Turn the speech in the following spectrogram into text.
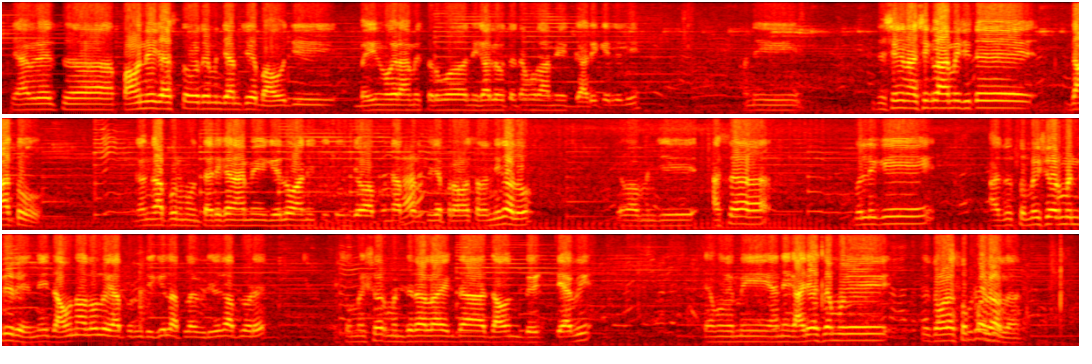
यावेळेस अं, पाहुणे जास्त होते म्हणजे आमचे भाऊजी बहीण वगैरे आम्ही सर्व निघाले होते त्यामुळे आम्ही एक गाडी केलेली. आणि जसे की नाशिकला आम्ही जिथे जातो गंगापूर म्हणून त्या ठिकाणी आम्ही गेलो आणि तिथून जेव्हा पुन्हा परतीच्या प्रवासाला निघालो तेव्हा म्हणजे असं बोलले की आज सोमेश्वर मंदिर आहे मी जाऊन आलेलो यापूर्वी देखील आपला व्हिडिओ अपलोड आहे. सोमेश्वर मंदिराला एकदा जाऊन भेट द्यावी. त्यामुळे मी आणि गाडी असल्यामुळे ते थोडं सोपं झालं.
